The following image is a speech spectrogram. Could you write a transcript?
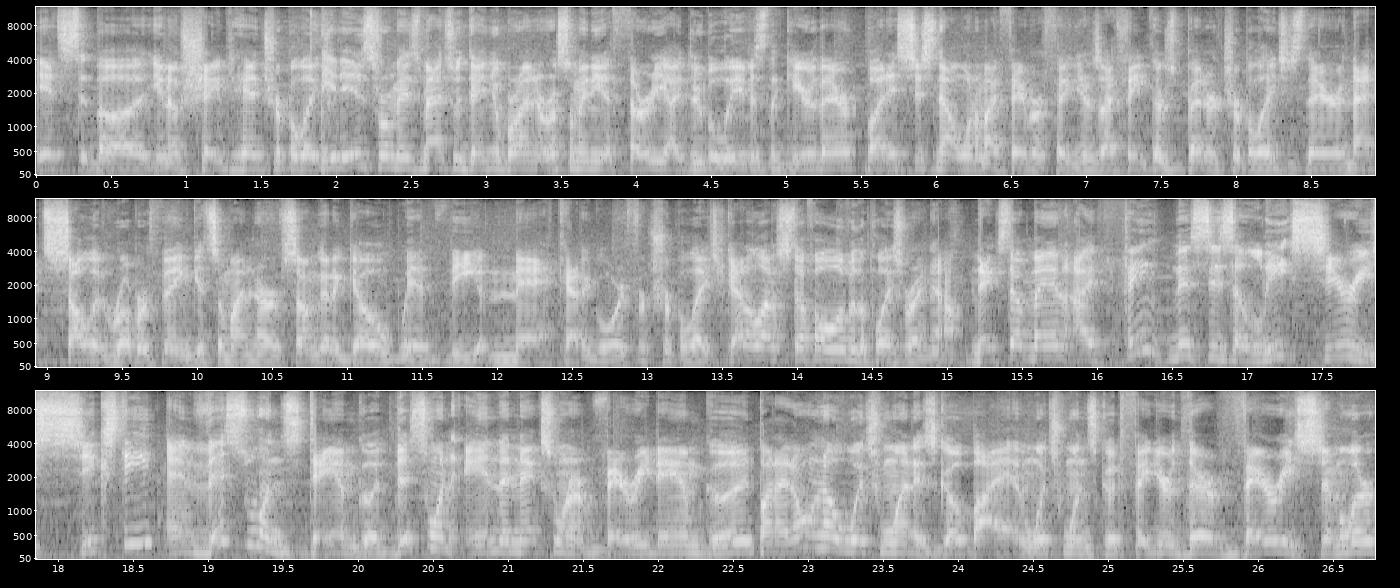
It's the, you know, shaved head Triple H. It is from his match with Daniel Bryan at WrestleMania 30, I do believe, is the gear there, but it's just not one of my favorite figures. I think there's better Triple H's there, and that solid rubber thing gets on my nerves, so I'm going to go with the meh category for Triple H. Got a lot of stuff all over the place right now. Next up, man, I think this is Elite Series 60, and this one's damn good. This one and the next one are very damn good, but I don't know which one is go buy it and which one's good figure. They're very similar.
